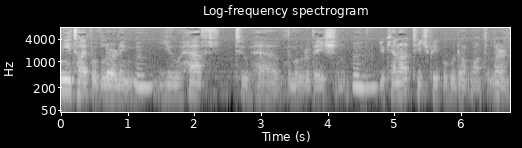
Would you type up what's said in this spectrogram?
any type of learning, Mhm. you have to have the motivation. Mhm. You cannot teach people who don't want to learn.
